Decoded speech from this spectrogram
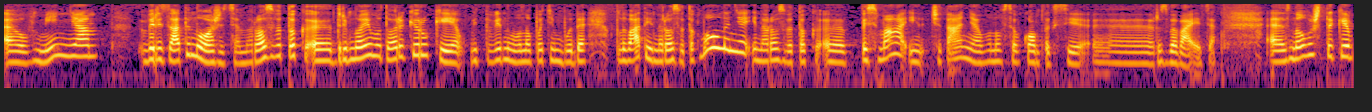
е, вміння вирізати ножицями, розвиток е, дрібної моторики руки. Відповідно, воно потім буде впливати і на розвиток мовлення, і на розвиток е, письма, і читання. Воно все в комплексі е, розвивається. Знову ж таки.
